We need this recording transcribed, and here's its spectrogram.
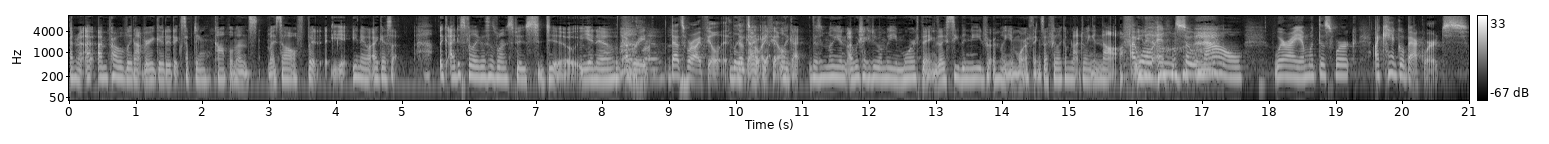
I don't know. I, am probably not very good at accepting compliments myself, but you know, I guess like I just feel like this is what I'm supposed to do. You know, agreed. That's where I feel it. Like, That's how I, I feel. Like I, there's a million. I wish I could do a million more things. I see the need for a million more things. I feel like I'm not doing enough. I, well, know? and so now where I am with this work, I can't go backwards.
